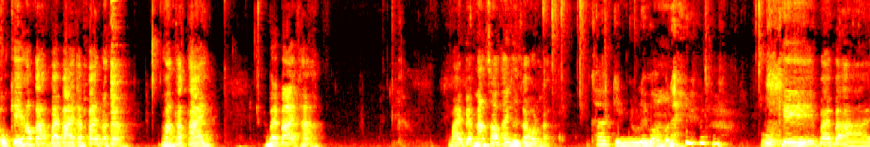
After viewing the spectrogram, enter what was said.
โอเคเข้ากับบายบายกันไปเนาะจ๊ะมาทักทายบายบายค่ะบายแบบนั่งสาวไทยคือเก่าหั่นล่ะ ค่ากินอยู่เลยบอกมาได้ โอเคบายบาย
